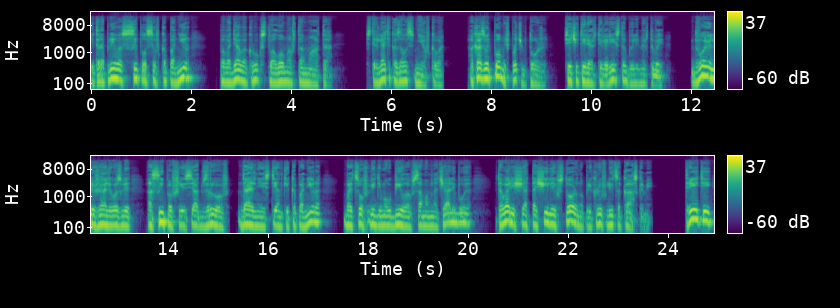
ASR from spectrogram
и торопливо сыпался в капонир, поводя вокруг стволом автомата. Стрелять оказалось не в кого. Оказывать помощь, впрочем, тоже. Все четыре артиллериста были мертвы. Двое лежали возле осыпавшейся от взрывов дальние стенки капонира — Бойцов, видимо, убило в самом начале боя, Товарищи оттащили их в сторону, прикрыв лица касками. Третий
